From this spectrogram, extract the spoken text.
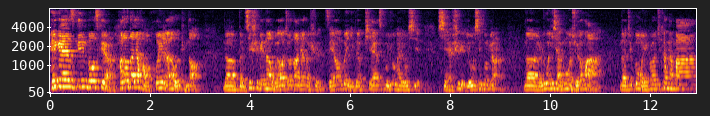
Hey guys, Game Boss here. Hello，大家好，欢迎来到我的频道。那本期视频呢，我要教大家的是怎样为你的 PS5 U 盘游戏显示游戏封面。那如果你想跟我学的话，那就跟我一块儿去看看吧。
